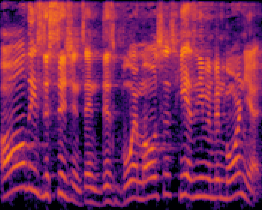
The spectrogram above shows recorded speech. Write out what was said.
All these decisions, and this boy Moses, he hasn't even been born yet.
